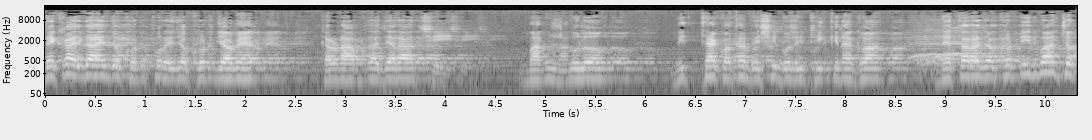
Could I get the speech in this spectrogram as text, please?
বেকায়দায় যখন পরে যখন যাবেন কারণ আমরা যারা আছি, মানুষগুলো মিথ্যা কথা বেশি বলি, ঠিক কিনা কন? নেতারা যখন নির্বাচন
